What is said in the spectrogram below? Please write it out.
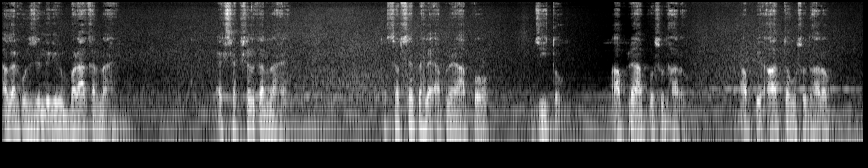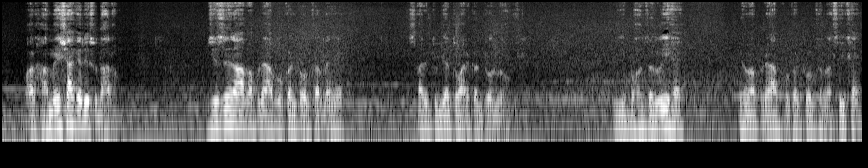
अगर कुछ ज़िंदगी में बड़ा करना है एक्सेप्शन करना है तो सबसे पहले अपने आप को जीतो, अपने आप को सुधारो। अपनी आदतों को सुधारो और हमेशा के लिए सुधारो। जिस दिन आप अपने आप को कंट्रोल कर लेंगे, सारी दुनिया तुम्हारे कंट्रोल में होगी। ये बहुत ज़रूरी है कि हम अपने आप को कंट्रोल करना सीखें,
